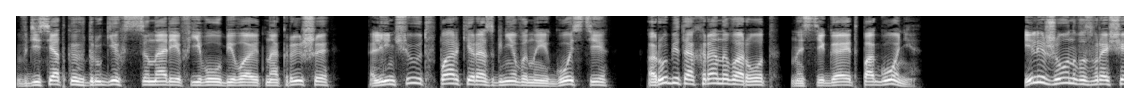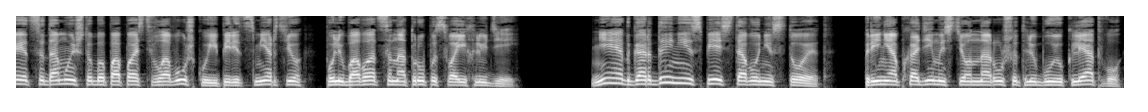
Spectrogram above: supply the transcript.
В десятках других сценариев его убивают на крыше, линчуют в парке разгневанные гости, рубит охрана ворот, настигает погоня. Или же он возвращается домой, чтобы попасть в ловушку и перед смертью полюбоваться на трупы своих людей. Нет, гордыни и спесь того не стоит. При необходимости он нарушит любую клятву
